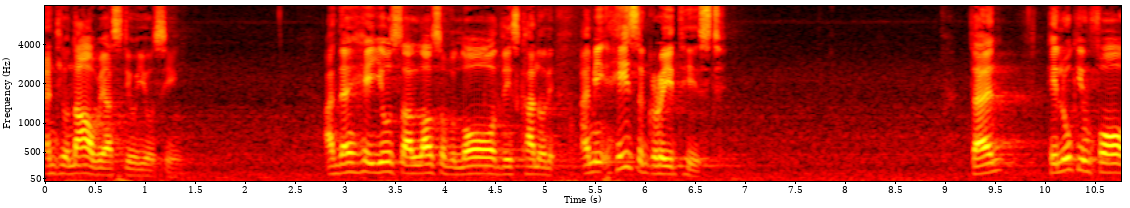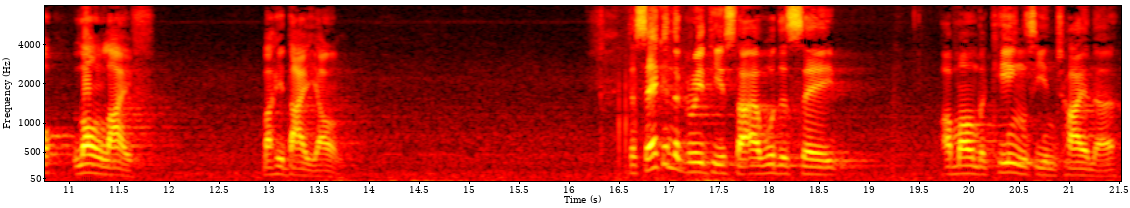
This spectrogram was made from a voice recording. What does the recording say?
Until now, we are still using. And then he used a lot of law, this kind of thing. I mean, he's the greatest. Then he looking for long life, but he died young. The second greatest, I would say, among the kings in China,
